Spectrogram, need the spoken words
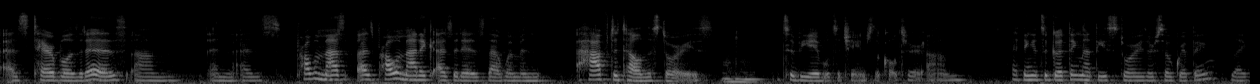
as terrible as it is, um, and as problematic as problematic as it is that women have to tell the stories to be able to change the culture. Um, I think it's a good thing that these stories are so gripping. Like,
